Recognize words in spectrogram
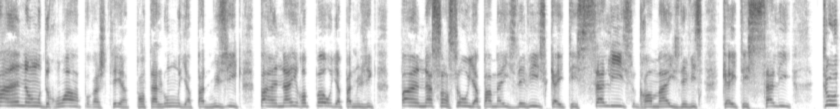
pas un endroit pour acheter un pantalon, il n'y a pas de musique, pas un aéroport il n'y a pas de musique, pas un ascenseur il n'y a pas Miles Davis qui a été sali, ce grand Miles Davis qui a été sali. Tout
